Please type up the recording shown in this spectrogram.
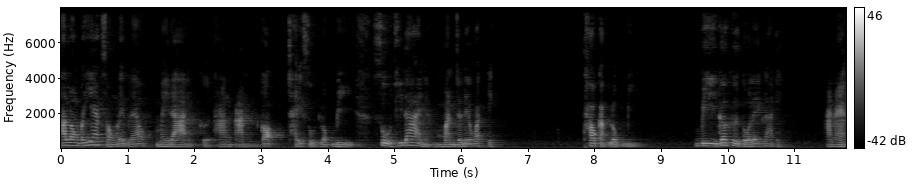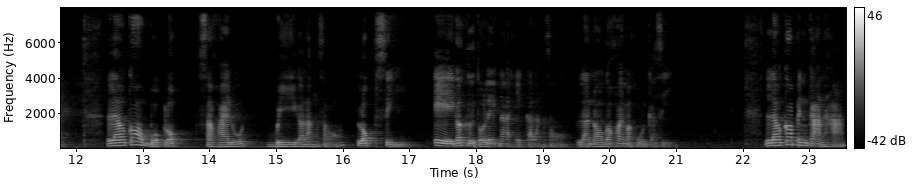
ถ้าลองไปแยก 2 เล็บแล้วไม่ได้เกิดทางตันก็ใช้สูตรลบ b สูตรที่ได้เนี่ยมันจะเรียกว่า x เท่ากับลบ b b ก็คือตัวเลขหน้า x เห็นไหมแล้วก็บวกลบ square root b กำลังสองลบ 4 a ก็คือตัวเลขหน้า x กำลังสองแล้วน้องก็ค่อยมาคูณกับ 4 แล้วก็เป็นการหาร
